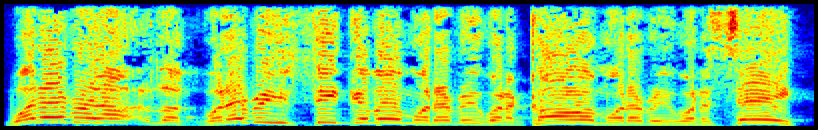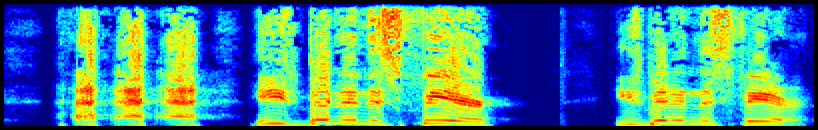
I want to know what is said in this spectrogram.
Whatever, look, whatever you think of him, whatever you want to call him, whatever you want to say, he's been in this fear. He's been in this fear.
